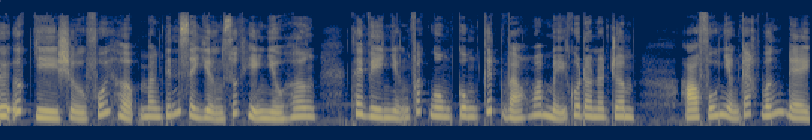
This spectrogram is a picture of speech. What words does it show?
tôi ước gì sự phối hợp mang tính xây dựng xuất hiện nhiều hơn thay vì những phát ngôn cung kích và hoa mỹ của Donald Trump. Họ phủ nhận các vấn đề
